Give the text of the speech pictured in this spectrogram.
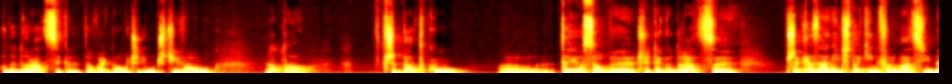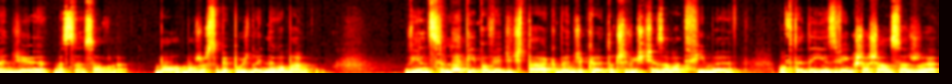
od doradcy kredytowego, czyli uczciwą, no to w przypadku y, tej osoby, czyli tego doradcy, przekazanie Ci takiej informacji będzie bezsensowne, bo możesz sobie pójść do innego banku. Więc lepiej powiedzieć tak, będzie kredyt, oczywiście załatwimy, bo wtedy jest większa szansa, że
